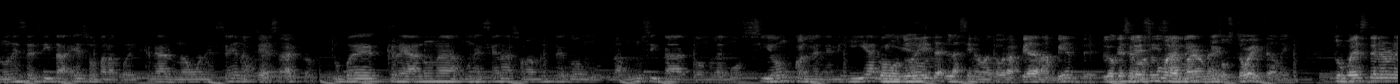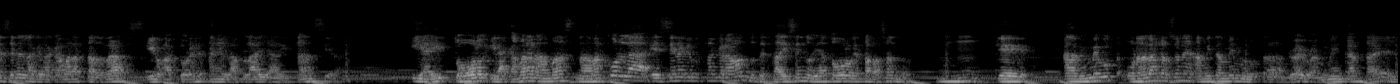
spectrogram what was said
No necesita eso para poder crear una buena escena. O sea, exacto tú puedes crear una, una escena solamente con la música, con la emoción, con la energía. como tú lleva. dijiste, la cinematografía del ambiente, lo que se conoce como el environmental storytelling. Tú puedes tener una escena en la que la cámara está atrás y los actores están en la playa a distancia. Y ahí todo lo, y la cámara nada más, nada más con la escena que tú estás grabando te está diciendo ya todo lo que está pasando. Ujú. Que a mí me gusta, una de las razones a mí también me gusta Adam Driver, a mí me encanta él,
